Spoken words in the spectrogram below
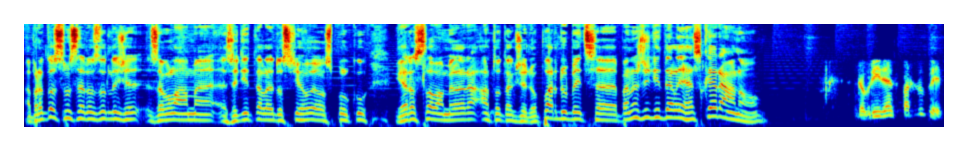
A proto jsme se rozhodli, že zavoláme ředitele dostihového spolku Jaroslava Millera a to takže do Pardubic. Pane řediteli, hezké ráno. Dobrý den z Pardubic.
